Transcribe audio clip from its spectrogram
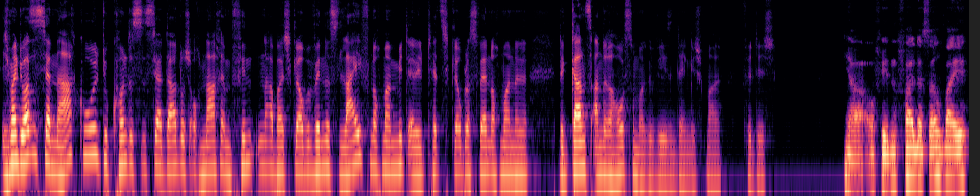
ich meine, du hast es ja nachgeholt, du konntest es ja dadurch auch nachempfinden, aber ich glaube, wenn du es live noch mal miterlebt hättest, ich glaube, das wäre noch mal eine, eine ganz andere Hausnummer gewesen, denke ich mal, für dich. Ja, auf jeden Fall. Das ist auch bei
